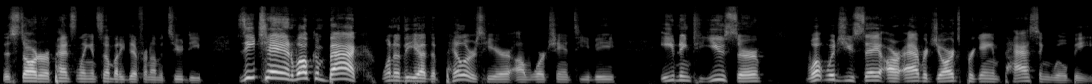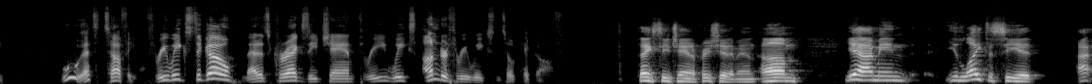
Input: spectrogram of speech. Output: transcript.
the starter or penciling in somebody different on the two deep. Z Chan, welcome back. One of the uh, the pillars here on War Chant TV. Evening to you, sir. What would you say our average yards per game passing will be? Ooh, that's a toughie. Three weeks to go. That is correct, Z Chan. Three weeks, under three weeks until kickoff. Thanks, Z Chan. Appreciate it, man. Um, yeah, I mean, you'd like to see it. I,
